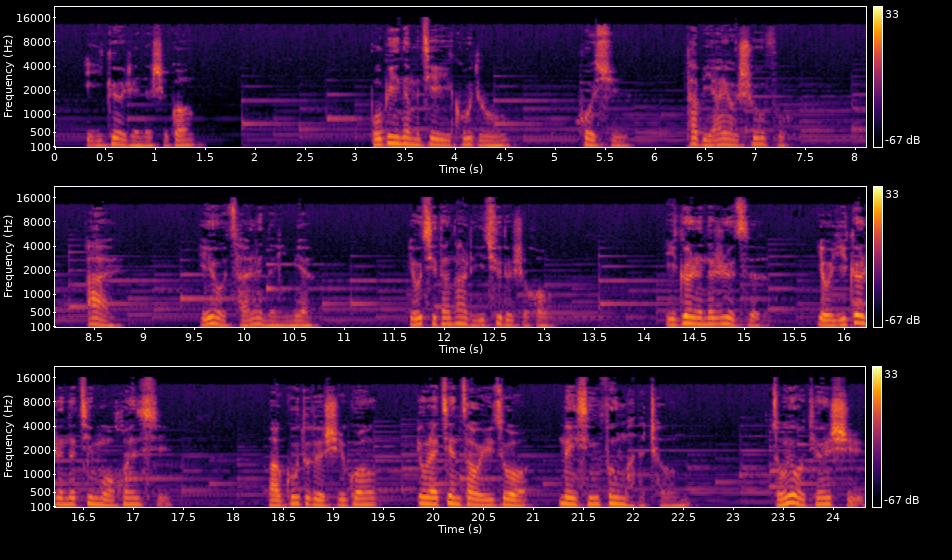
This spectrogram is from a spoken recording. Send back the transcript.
“一个人的时光”。不必那么介意孤独，或许它比爱要舒服。爱也有残忍的一面，尤其当他离去的时候。一个人的日子，有一个人的静默欢喜，把孤独的时光用来建造一座内心丰满的城，总有天使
